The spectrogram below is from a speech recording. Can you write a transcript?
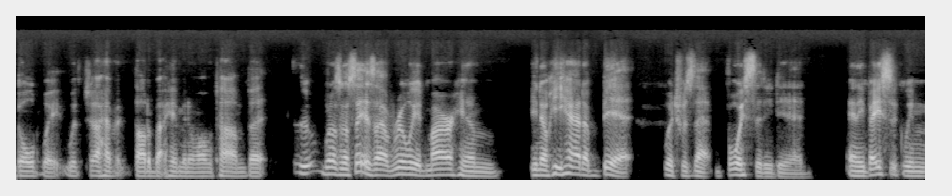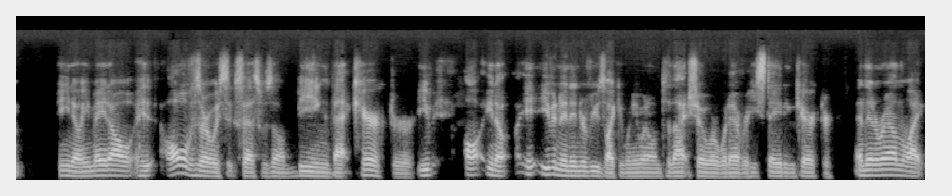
Goldthwait, which I haven't thought about him in a long time. But what I was going to say is I really admire him. You know, he had a bit, which was that voice that he did, and he basically you know, he made all his, all of his early success was on being that character. Even all, you know, e- even in interviews like when he went on Tonight Show or whatever, he stayed in character. And then around like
